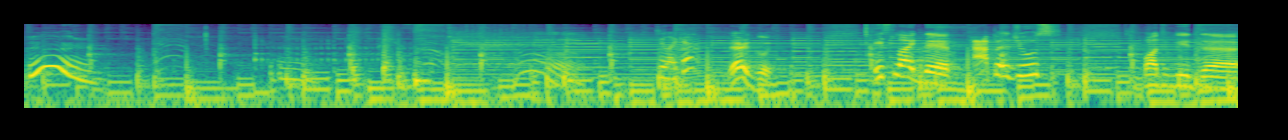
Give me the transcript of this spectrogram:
Mmm. Mmm. Do you like it? Very good. It's like the apple juice, but with uh,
